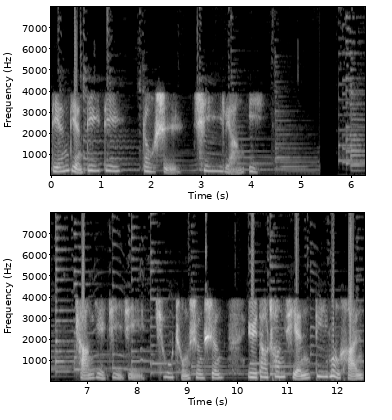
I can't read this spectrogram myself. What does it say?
点点滴滴都是凄凉意。长夜寂寂，秋虫声声，雨到窗前滴梦寒，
